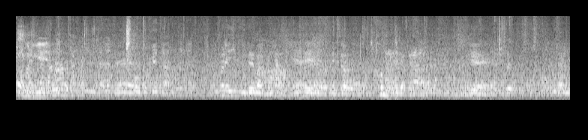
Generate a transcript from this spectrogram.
식을 위해 이번에 이 무대막은요, 무대에서 처음으로 제작했습니다. 예, 그래서 상당히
